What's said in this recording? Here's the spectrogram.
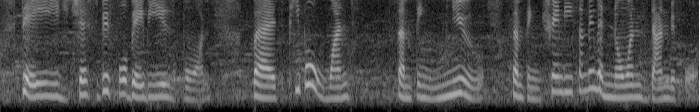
stage just before baby is born but people want something new, something trendy, something that no one's done before.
